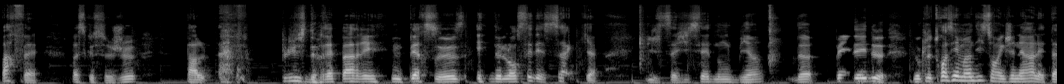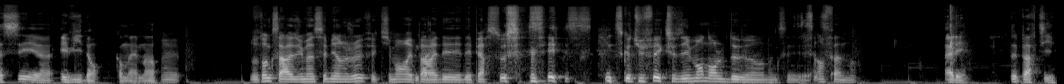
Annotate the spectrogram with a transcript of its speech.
Parfait. Parce que ce jeu parle plus de réparer une perceuse et de lancer des sacs. Il s'agissait donc bien de Payday 2. Donc le troisième indice en règle générale est assez euh, évident quand même. hein. D'autant que ça résume assez bien le jeu, effectivement, réparer des, des persos, c'est ce que tu fais exclusivement dans le 2, hein, donc C'est ça. infâme. Allez, c'est parti.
